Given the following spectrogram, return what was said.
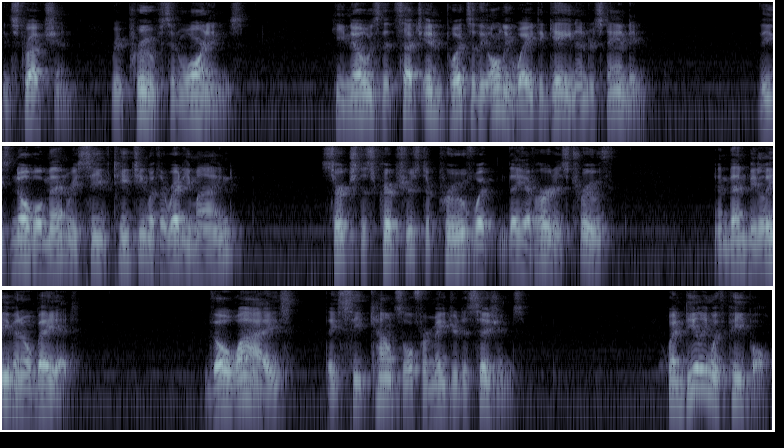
instruction, reproofs, and warnings. He knows that such inputs are the only way to gain understanding. These noble men receive teaching with a ready mind, search the scriptures to prove what they have heard is truth, and then believe and obey it. Though wise, they seek counsel for major decisions. When dealing with people,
